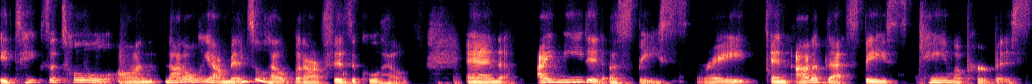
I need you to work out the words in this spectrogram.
it takes a toll on not only our mental health, but our physical health. And I needed a space, right? And out of that space came a purpose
